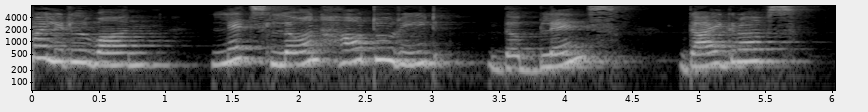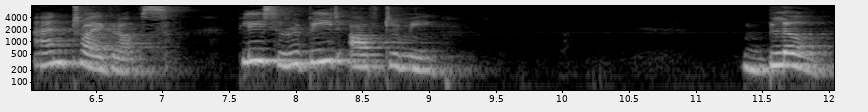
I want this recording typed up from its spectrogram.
my little one. Let's learn how to read the blends, digraphs and trigraphs. Please repeat after me. Blur,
